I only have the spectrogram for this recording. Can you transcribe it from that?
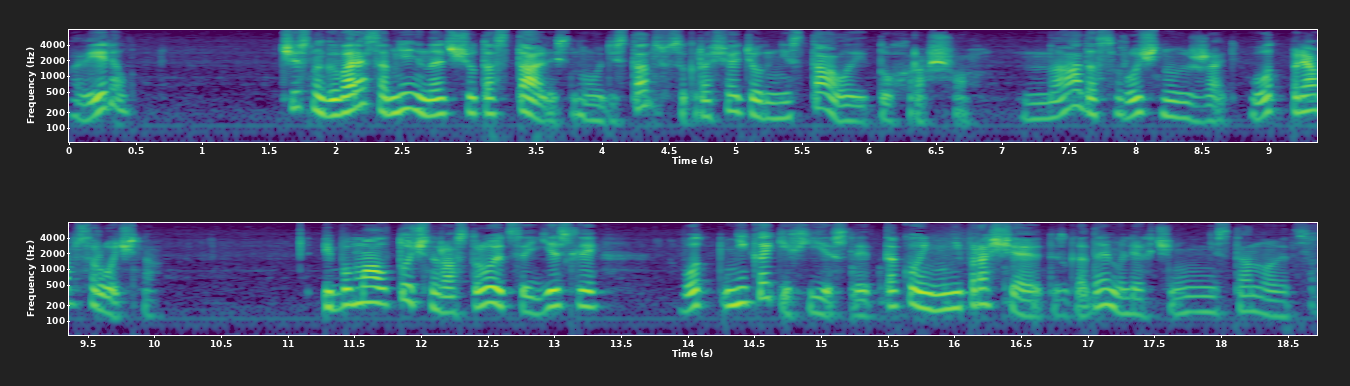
Поверил? Честно говоря, сомнения на этот счет остались, но дистанцию сокращать он не стал, и то хорошо. Надо срочно уезжать. Вот прям срочно. Ибо мало точно расстроится, если... Вот никаких «если». Такое не прощают, и с годами легче не становится.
